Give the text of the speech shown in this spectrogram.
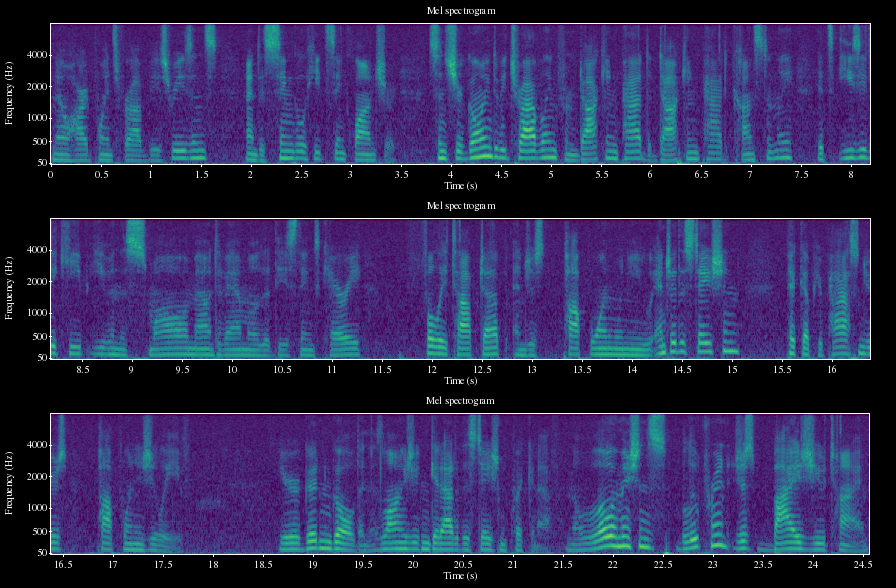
No hard points for obvious reasons, and a single heatsink launcher. Since you're going to be traveling from docking pad to docking pad constantly, it's easy to keep even the small amount of ammo that these things carry fully topped up and just pop one when you enter the station, pick up your passengers, pop one as you leave. You're good and golden as long as you can get out of the station quick enough. And the low emissions blueprint just buys you time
